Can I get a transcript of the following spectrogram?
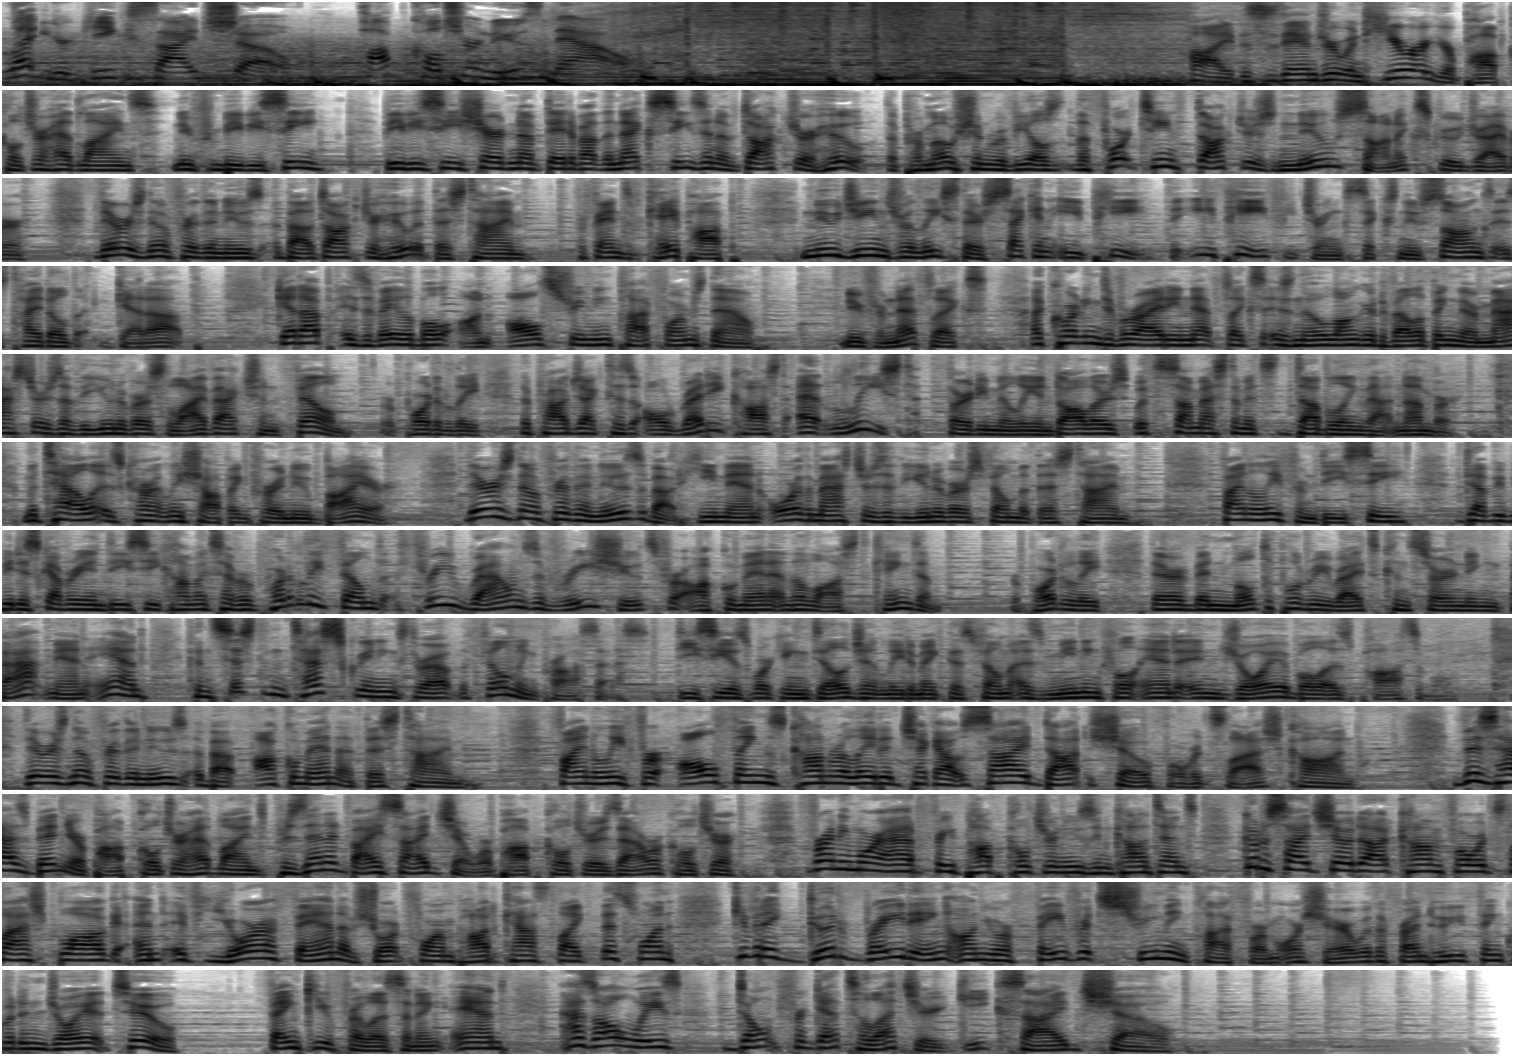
Let your geek side show. Pop culture news now. Hi, this is Andrew, and here are your pop culture headlines. New from BBC. BBC shared an update about the next season of Doctor Who. The promotion reveals the 14th Doctor's new sonic screwdriver. There is no further news about Doctor Who at this time. For fans of K pop, NewJeans released their second EP. The EP, featuring six new songs, is titled Get Up. Get Up is available on all streaming platforms now. New from Netflix. According to Variety, Netflix is no longer developing their Masters of the Universe live action film. Reportedly, the project has already cost at least $30 million, with some estimates doubling that number. Mattel is currently shopping for a new buyer. There is no further news about He Man or the Masters of the Universe film at this time. Finally, from DC, WB Discovery and DC Comics have reportedly filmed three rounds of reshoots for Aquaman and the Lost Kingdom. Reportedly, there have been multiple rewrites concerning Batman and consistent test screenings throughout the filming process. DC is working diligently to make this film as meaningful and enjoyable as possible. There is no further news about Aquaman at this time. Finally, for all things con related, check out side.show forward slash con. This has been your Pop Culture Headlines presented by Sideshow, where pop culture is our culture. For any more ad free pop culture news and content, go to sideshow.com forward slash blog. And if you're a fan of short form podcasts like this one, give it a good rating on your favorite streaming platform or share it with a friend who you think would enjoy it too. Thank you for listening, and as always, don't forget to let your geek side show.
